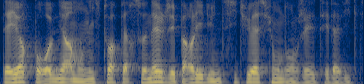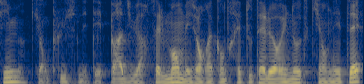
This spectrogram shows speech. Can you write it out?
D'ailleurs, pour revenir à mon histoire personnelle, j'ai parlé d'une situation dont j'ai été la victime, qui en plus n'était pas du harcèlement, mais j'en raconterai tout à l'heure une autre qui en était.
